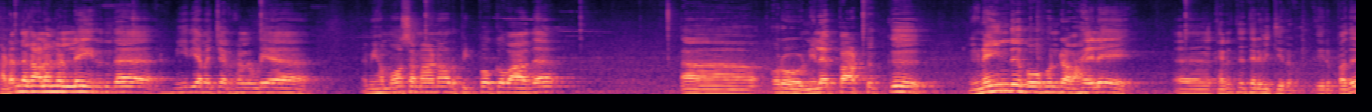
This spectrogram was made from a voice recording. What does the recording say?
கடந்த காலங்களிலே இருந்த நீதியமைச்சர்களுடைய மிக மோசமான ஒரு பிற்போக்குவாத ஒரு நிலைப்பாட்டுக்கு இணைந்து போகின்ற வகையிலே கருத்து தெரிவித்து இருப்பது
